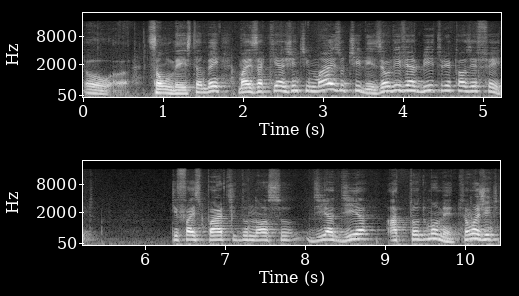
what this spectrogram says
Ou, são leis também, mas a que a gente mais utiliza é o livre-arbítrio e a causa e efeito que faz parte do nosso dia a dia a todo momento. Então a gente,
